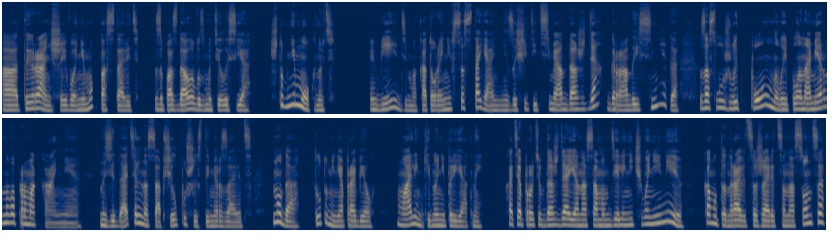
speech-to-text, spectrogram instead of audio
«А ты раньше его не мог поставить?» — запоздало возмутилась я чтобы не мокнуть. Ведьма, которая не в состоянии защитить себя от дождя, града и снега, заслуживает полного и планомерного промокания, назидательно сообщил пушистый мерзавец. Ну да, тут у меня пробел. Маленький, но неприятный. Хотя против дождя я на самом деле ничего не имею. Кому-то нравится жариться на солнце,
